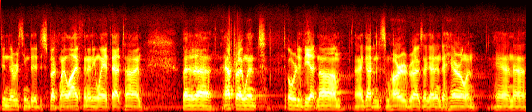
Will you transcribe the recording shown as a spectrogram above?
didn't ever seem to destruct my life in any way at that time. But uh, after I went over to Vietnam, I got into some harder drugs. I got into heroin, and uh,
